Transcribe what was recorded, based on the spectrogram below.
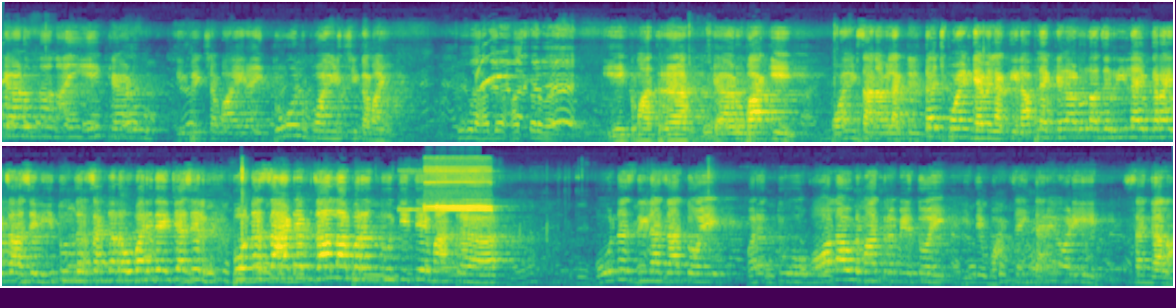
खेळाडूंना नाही एक खेळाडू डिफेन्सच्या बाहेर आहे दोन पॉइंटची कमाई. एक मात्र खेळाडू बाकी. पॉइंट आणावे लागतील. टच पॉइंट घ्यावे लागतील. आपल्या खेळाडूला जर रिलाईव्ह करायचं असेल इथून जर संघाला उभारी द्यायची असेल बोनसचा अटेम्प्ट झाला परंतु तिथे मात्र बोनस दिला जातोय. परंतु ऑल आउट मात्र मिळतोय. इथे वाचाई तारेवाडी संघाला.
